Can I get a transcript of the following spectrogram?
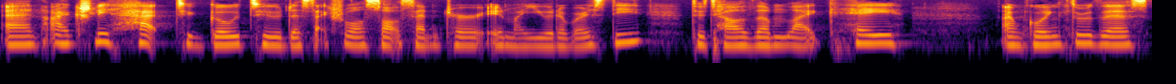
And I actually had to go to the sexual assault center in my university to tell them, like, hey, I'm going through this.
